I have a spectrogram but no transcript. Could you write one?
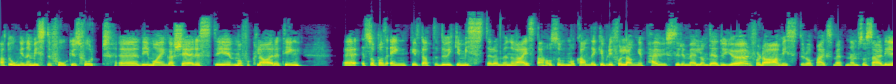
at ungene mister fokus fort, eh, de må engasjeres, de må forklare ting såpass enkelt at du ikke mister dem underveis. Da. Og så kan det ikke bli for lange pauser mellom det du gjør, for da mister du oppmerksomheten deres. Så, de,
